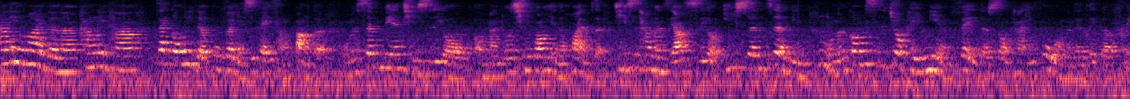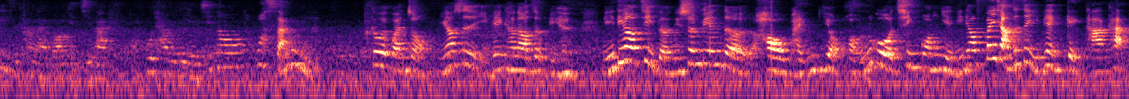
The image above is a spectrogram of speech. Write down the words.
那另外的呢，康利它在公益的部分也是非常棒的。我们身边其实有呃蛮多青光眼的患者，其实他们只要持有医生证明，我们公司就可以免费的送他一副我们的这个负离子抗蓝光眼镜来保护他们的眼睛哦。哇塞！嗯各位观众，你要是影片看到这边，你一定要记得你身边的好朋友哈，如果青光眼，你一定要分享这支影片给他看，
